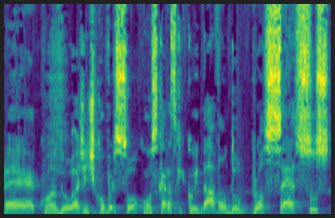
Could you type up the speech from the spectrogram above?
É, quando a gente conversou com os caras que cuidavam do processos,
